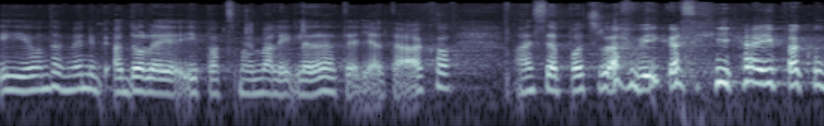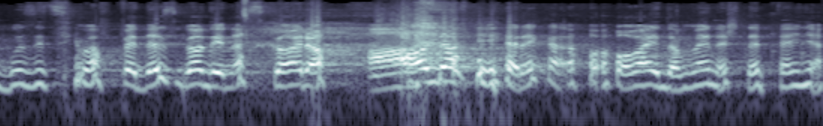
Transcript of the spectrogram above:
i onda meni, a dole je, ipak smo imali gledatelja, tako, a sam počela vikati i ja ipak u guzici imam 50 godina skoro. A onda mi je rekao, ovaj do mene štepenja.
